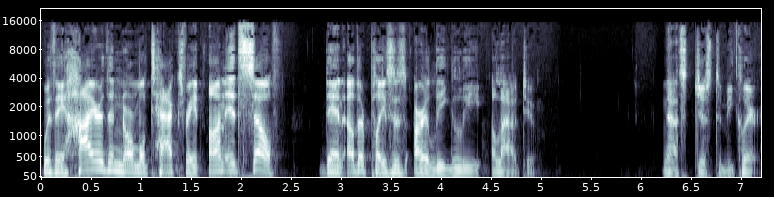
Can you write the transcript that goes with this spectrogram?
with a higher than normal tax rate on itself than other places are legally allowed to. That's just to be clear.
